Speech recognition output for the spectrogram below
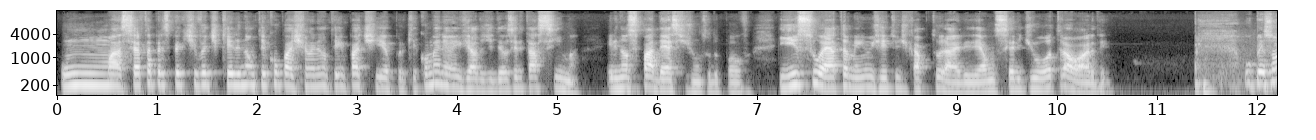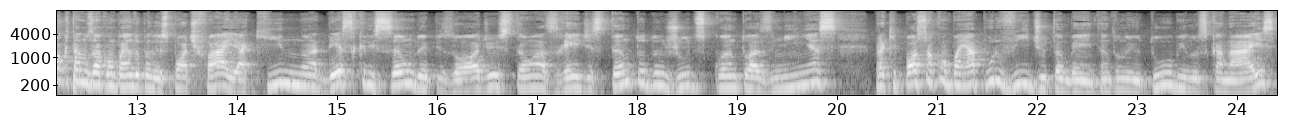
uma certa perspectiva de que ele não tem compaixão, ele não tem empatia, porque como ele é um enviado de Deus, ele está acima, ele não se padece junto do povo. E isso é também um jeito de capturar, ele é um ser de outra ordem. O pessoal que está nos acompanhando pelo Spotify, aqui na descrição do episódio estão as redes tanto do Judas quanto as minhas, para que possam acompanhar por vídeo também, tanto no YouTube, nos canais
